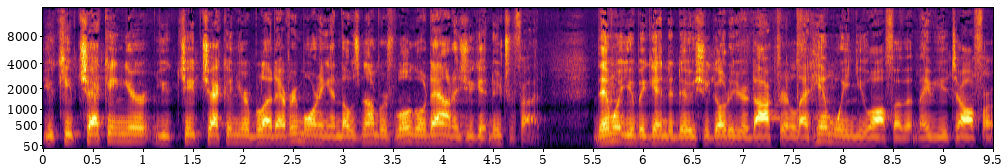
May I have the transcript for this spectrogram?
you keep checking your you keep checking your blood every morning, and those numbers will go down as you get nutrified. Then what you begin to do is you go to your doctor and let him wean you off of it. Maybe you offer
